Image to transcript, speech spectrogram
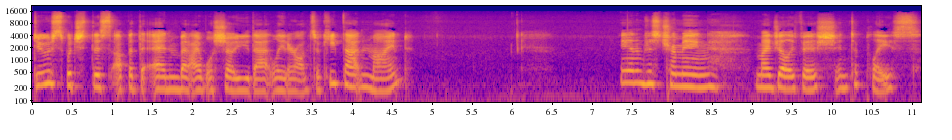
do switch this up at the end, but I will show you that later on. So keep that in mind. And I'm just trimming my jellyfish into place.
